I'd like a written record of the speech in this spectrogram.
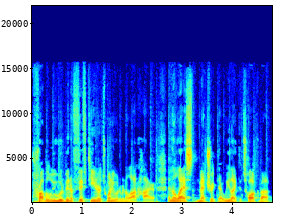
probably would have been a 15 or a 20, would have been a lot higher. And the last metric that we like to talk about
